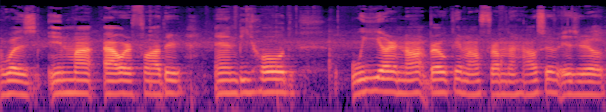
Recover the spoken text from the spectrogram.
was in my our father. And behold, we are not broken off from the house of Israel.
